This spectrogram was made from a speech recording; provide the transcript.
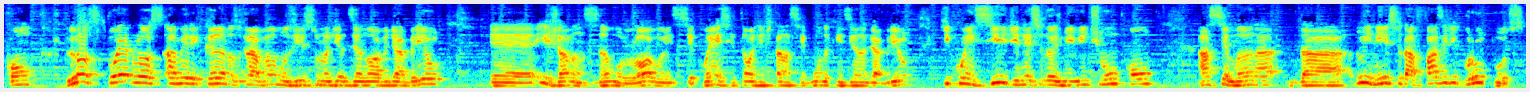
com Los Pueblos Americanos. Gravamos isso no dia 19 de abril é, e já lançamos logo em sequência, então a gente está na segunda quinzena de abril, que coincide nesse 2021 com a semana da, do início da fase de grupos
